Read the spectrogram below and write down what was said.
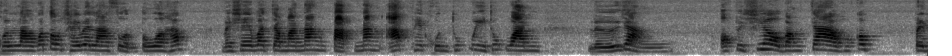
คนเราก็ต้องใช้เวลาส่วนตัวครับ ไม่ใช่ว่าจะมานั่งตัดนั่งอัพให้คุณทุกวีทุกวัน หรืออย่างออฟฟิเชียลบางเจ้าเขาก็เป็น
